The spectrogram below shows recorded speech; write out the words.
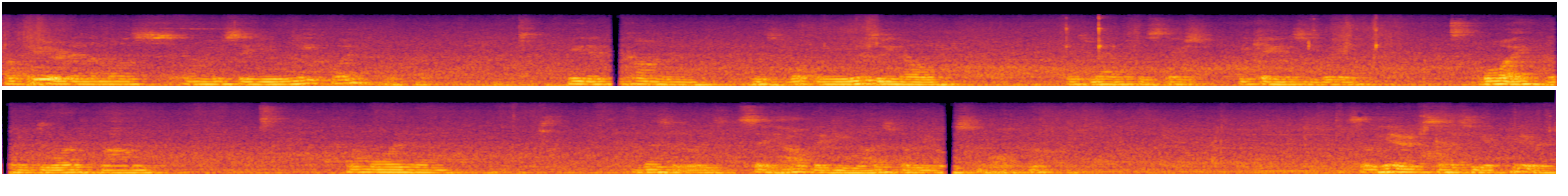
appeared in the most, when we say unique way. He didn't come in his, what we usually know his manifestation. He came as a little boy, little dwarf, Brahmin. No more than it doesn't really say how big he was, but he was So here it says he appears.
